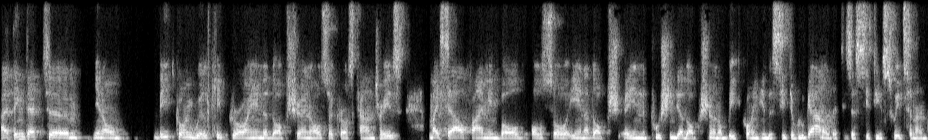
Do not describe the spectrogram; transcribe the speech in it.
I think that um, you know bitcoin will keep growing in adoption also across countries. Myself i'm involved also in adoption in pushing the adoption of bitcoin in the city of lugano that is a city in switzerland.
